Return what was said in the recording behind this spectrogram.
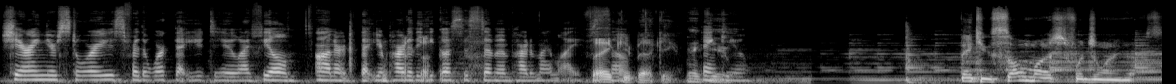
sharing your stories, for the work that you do. I feel honored that you're part of the ecosystem and part of my life. Thank so, you, Becky. Thank, thank you. you. Thank you so much for joining us.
